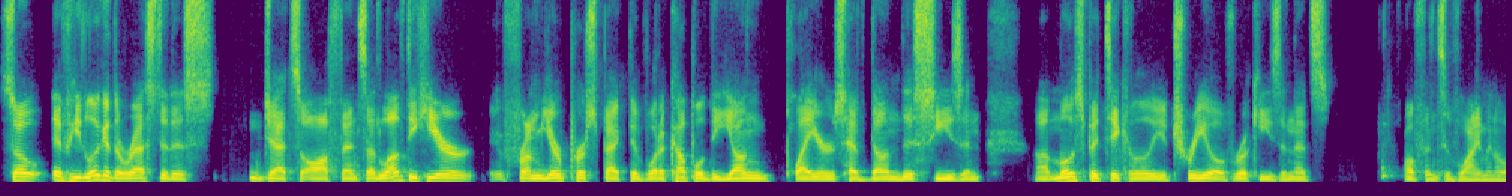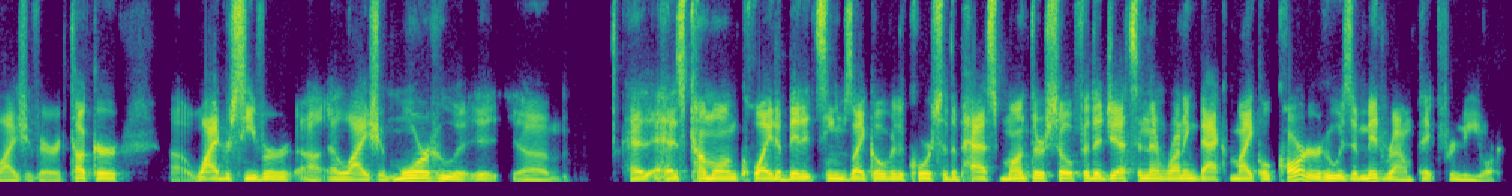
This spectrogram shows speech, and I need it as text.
So, if you look at the rest of this Jets offense, I'd love to hear from your perspective what a couple of the young players have done this season, uh, most particularly a trio of rookies, and that's offensive lineman Elijah Vera-Tucker, uh, wide receiver uh, Elijah Moore, who uh, um, has, has come on quite a bit, it seems like, over the course of the past month or so for the Jets, and then running back Michael Carter, who was a mid round pick for New York.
